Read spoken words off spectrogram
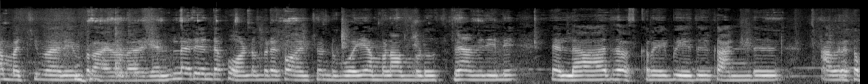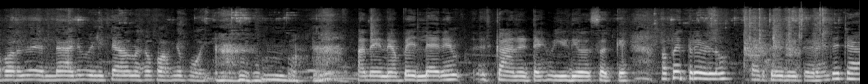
അമ്മച്ചിമാരെയും പ്രായമുള്ളവരെയും എല്ലാരും എന്റെ ഫോൺ നമ്പറൊക്കെ വാങ്ങിച്ചോണ്ട് പോയി. നമ്മളെ അമ്പടൂസ് ഫാമിലിയിൽ എല്ലാരും സബ്സ്ക്രൈബ് ചെയ്ത് കണ്ട് അവരൊക്കെ പറഞ്ഞ് എല്ലാരും വിളിക്കാന്നൊക്കെ പറഞ്ഞു പോയി. അതെ തന്നെ അപ്പൊ എല്ലാരും കാണട്ടെ വീഡിയോസ് ഒക്കെ. അപ്പൊ ഇത്രയേ ഉള്ളൂ. അടുത്ത വീഡിയോ വരാം. ചേട്ടാ.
